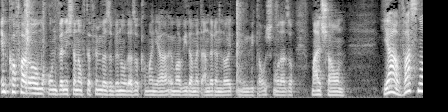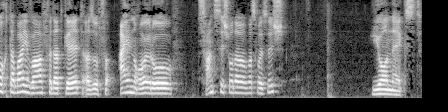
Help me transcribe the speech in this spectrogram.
im Kofferraum und wenn ich dann auf der Filmbörse bin oder so, kann man ja immer wieder mit anderen Leuten irgendwie tauschen oder so. Mal schauen. Ja, was noch dabei war für das Geld, also für 1,20 Euro oder was weiß ich. Your Next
